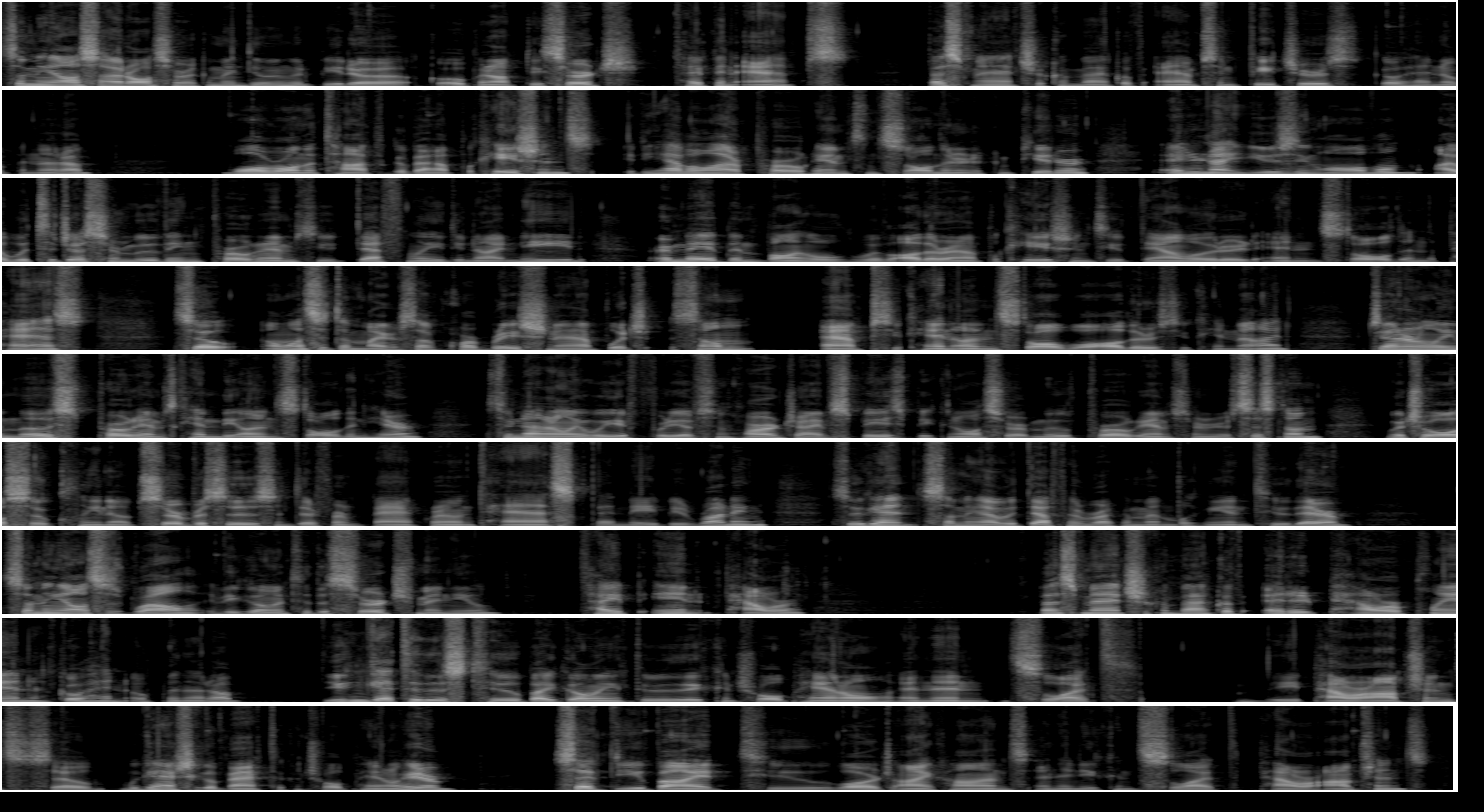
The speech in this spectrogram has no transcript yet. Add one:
Something else I'd also recommend doing would be to open up the search, type in apps. Best match or come back with apps and features. Go ahead and open that up while we're on the topic of applications, if you have a lot of programs installed in your computer and you're not using all of them, I would suggest removing programs you definitely do not need or may have been bundled with other applications you've downloaded and installed in the past. So unless it's a Microsoft Corporation app, which some apps you can uninstall while others you cannot, generally most programs can be uninstalled in here. So not only will you free up some hard drive space, but you can also remove programs from your system, which will also clean up services and different background tasks that may be running. So again, something I would definitely recommend looking into there. Something else as well, if you go into the search menu, type in power. Best match will come back with edit power plan. Go ahead and open that up. You can get to this too by going through the control panel and then select the power options. So we can actually go back to control panel here set view by to large icons and then you can select power options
